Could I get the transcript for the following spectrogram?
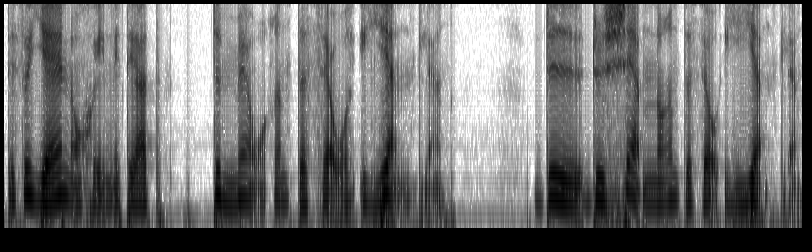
det är så genomskinligt i att du mår inte så egentligen. Du, du känner inte så egentligen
